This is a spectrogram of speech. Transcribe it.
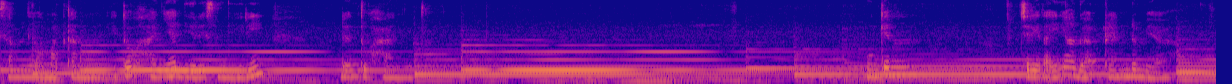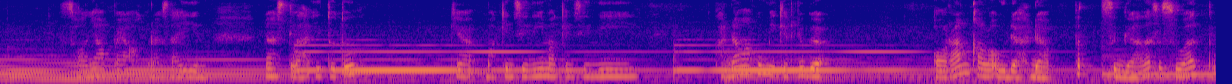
bisa menyelamatkan itu hanya diri sendiri dan Tuhan gitu. Mungkin cerita ini agak random ya. Soalnya apa yang aku rasain? Nah setelah itu tuh kayak makin sini makin sini. Kadang aku mikir juga orang kalau udah dapet segala sesuatu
